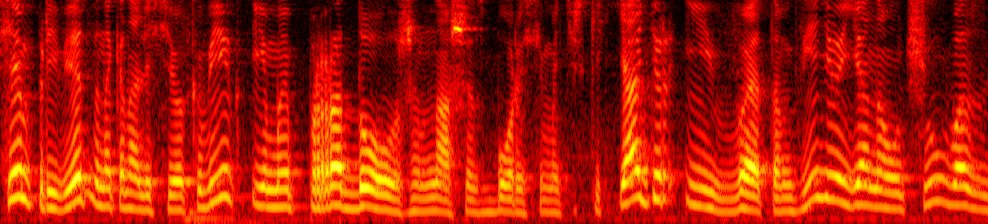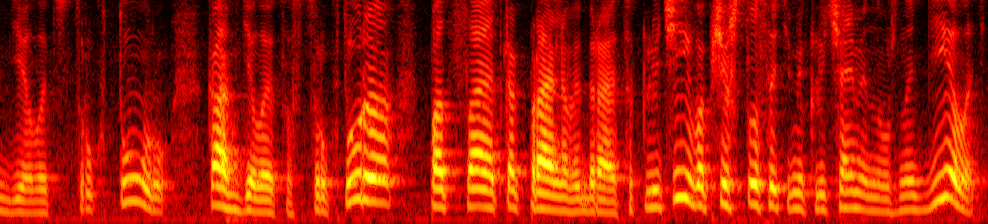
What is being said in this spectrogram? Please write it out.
Всем привет! Вы на канале SEO Quick и мы продолжим наши сборы семантических ядер и в этом видео я научу вас делать структуру. Как делается структура под сайт, как правильно выбираются ключи и вообще что с этими ключами нужно делать.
